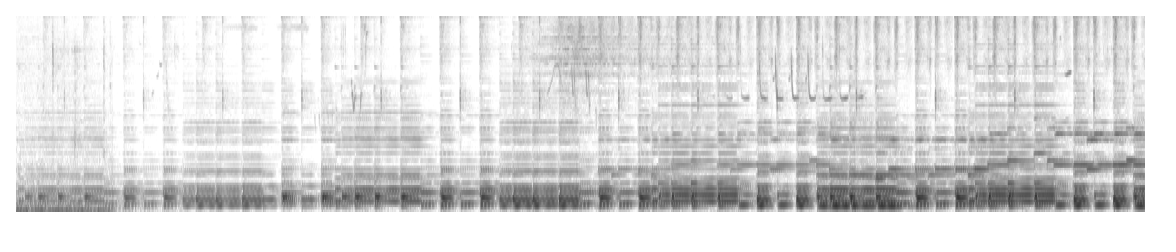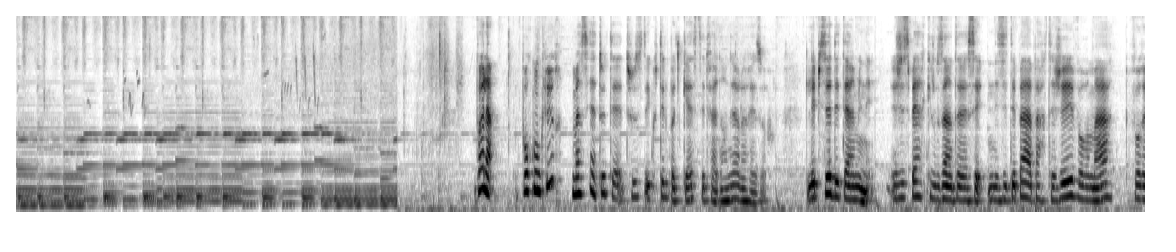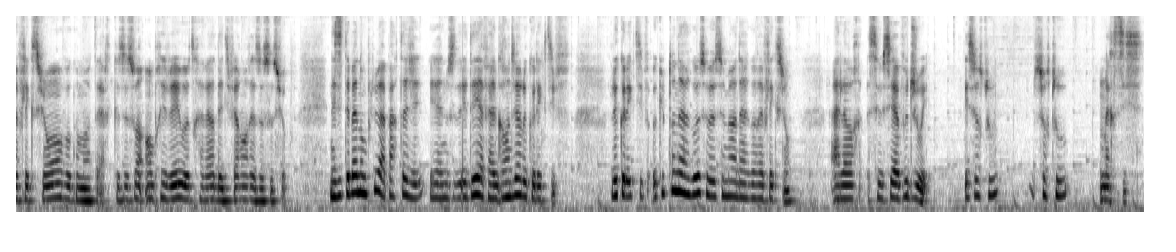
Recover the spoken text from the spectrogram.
Pour conclure, merci à toutes et à tous d'écouter le podcast et de faire grandir le réseau. L'épisode est terminé. J'espère qu'il vous a intéressé. N'hésitez pas à partager vos remarques, vos réflexions, vos commentaires, que ce soit en privé ou au travers des différents réseaux sociaux. N'hésitez pas non plus à partager et à nous aider à faire grandir le collectif. Le collectif Occupe ton ergo se veut semeur d'ergo réflexion. Alors, c'est aussi à vous de jouer. Et surtout, surtout, merci.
